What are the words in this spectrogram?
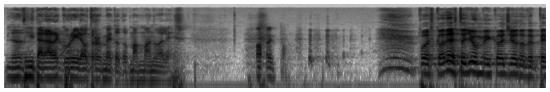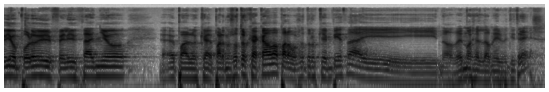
No necesitará recurrir a otros métodos más manuales. Correcto. Pues con esto y un bizcocho nos despedimos por hoy. Feliz año eh, para, los que, para nosotros que acaba, para vosotros que empieza y nos vemos el 2023.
